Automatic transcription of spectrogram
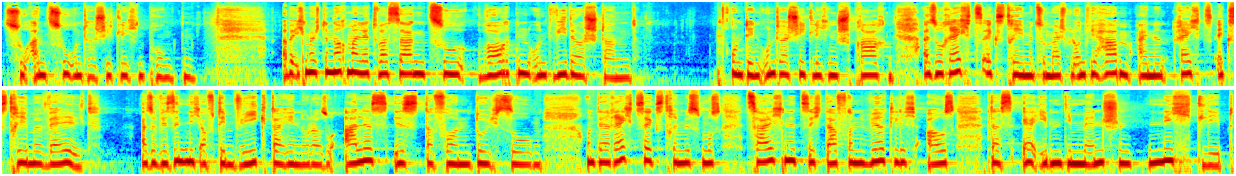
zu an zu unterschiedlichen Punkten. Aber ich möchte noch mal etwas sagen zu Worten und Widerstand und den unterschiedlichen Sprachen. Also Rechtsextreme zum Beispiel. Und wir haben eine rechtsextreme Welt. Also wir sind nicht auf dem Weg dahin oder so. Alles ist davon durchsogen. Und der Rechtsextremismus zeichnet sich davon wirklich aus, dass er eben die Menschen nicht liebt,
